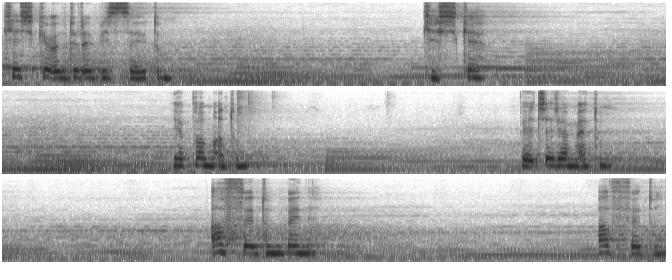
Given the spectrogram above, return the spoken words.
Keşke öldürebilseydim. Keşke. Yapamadım. Beceremedim. Affedin beni. Affedin.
